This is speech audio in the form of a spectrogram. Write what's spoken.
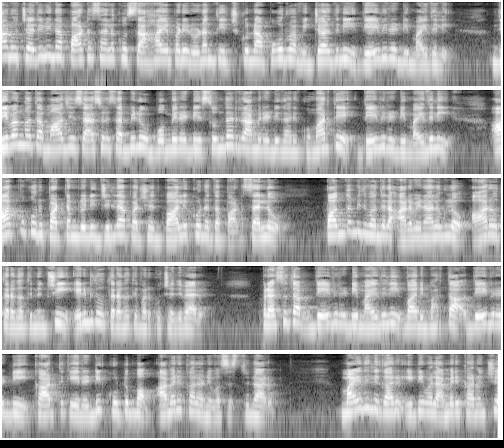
తాను చదివిన పాఠశాలకు సహాయపడి రుణం తీర్చుకున్న పూర్వ విద్యార్థిని దేవిరెడ్డి మైథిలి. దివంగత మాజీ శాసనసభ్యులు బొమ్మిరెడ్డి సుందర్ రామిరెడ్డి గారి కుమార్తె దేవిరెడ్డి మైథిలి ఆత్మకూరు పట్టణంలోని జిల్లా పరిషత్ బాలికోన్నత పాఠశాలలో పంతొమ్మిది వందల అరవై నాలుగులో ఆరో తరగతి నుంచి ఎనిమిదో తరగతి వరకు చదివారు. ప్రస్తుతం దేవిరెడ్డి మైథిలి వారి భర్త దేవిరెడ్డి కార్తికేయరెడ్డి కుటుంబం అమెరికాలో నివసిస్తున్నారు. మైథిలి గారు ఇటీవల అమెరికా నుంచి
